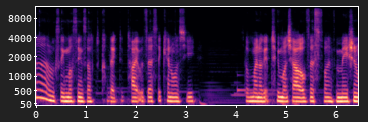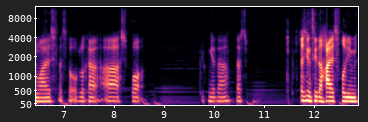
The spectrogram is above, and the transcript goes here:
Ah, looks like most things are collected tight with this. I can once see. So might not get too much out of this for information wise. Let's sort of look at uh spot. You can get that. That's as you can see the highest volume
